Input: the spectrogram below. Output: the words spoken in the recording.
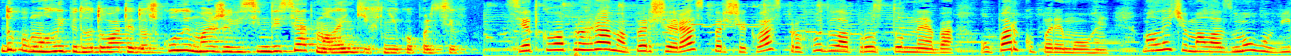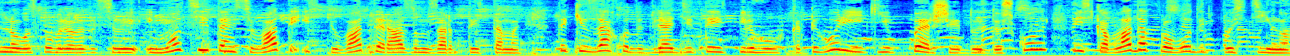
допомогли підготувати до школи майже 80 маленьких нікопольців. Святкова програма Перший раз перший клас проходила просто неба у парку перемоги. Малеча мала змогу вільно висловлювати свої емоції, танцювати і співати разом з артистами. Такі заходи для дітей з пільгових категорій, які вперше йдуть до школи, міська влада проводить постійно.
